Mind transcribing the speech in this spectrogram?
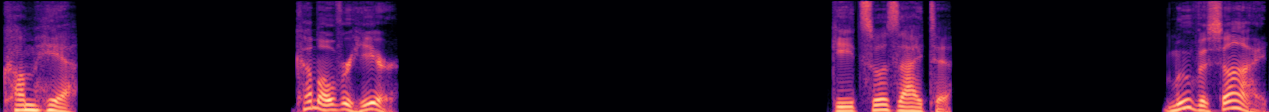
Komm her. Come over here. Geh zur Seite. Move aside.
